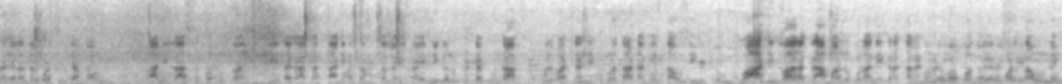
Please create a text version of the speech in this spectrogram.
ప్రజలందరూ కూడా సిద్ధంగా ఉన్నారు. కానీ రాష్ట్ర ప్రభుత్వానికి చేతగాక స్థానిక సంస్థల యొక్క ఎన్నికలు పెట్టకుండా మరి వాటిని అన్నింటి కూడా దాటా వేస్తూ ఉంది. వాటి ద్వారా గ్రామాల్లో కూడా అనేక రకాలైనటువంటి ఇబ్బందులు ఏర్పడతా ఉన్నాయి.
